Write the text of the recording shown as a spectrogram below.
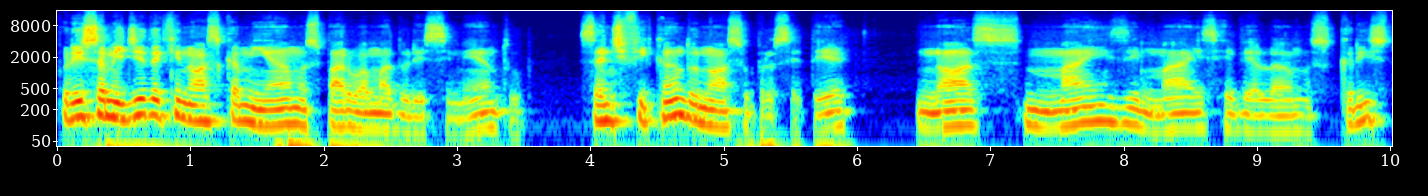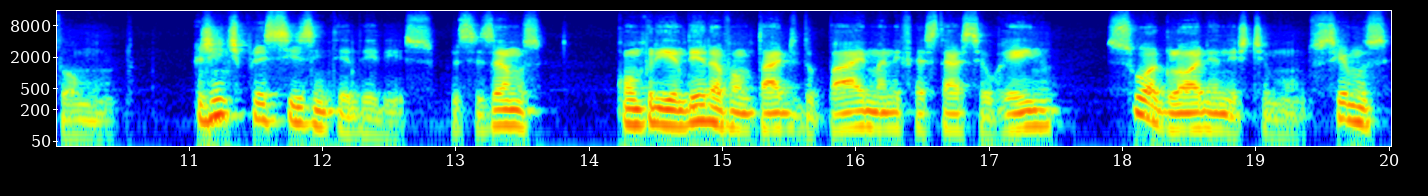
Por isso, à medida que nós caminhamos para o amadurecimento, santificando o nosso proceder, nós mais e mais revelamos Cristo ao mundo. A gente precisa entender isso. Precisamos compreender a vontade do Pai, manifestar seu reino, sua glória neste mundo, sermos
